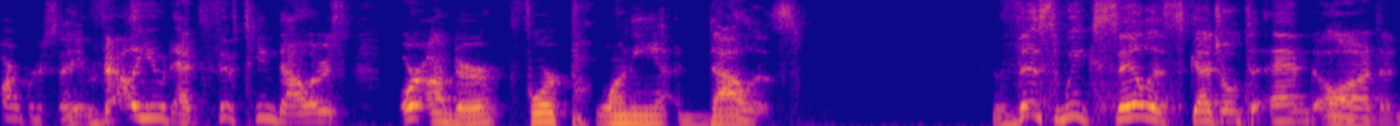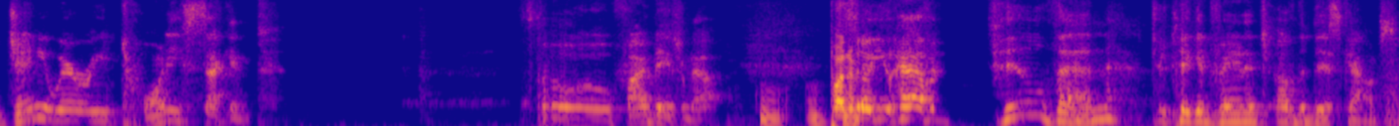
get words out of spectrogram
hard word to say, valued at $15 or under for $20. This week's sale is scheduled to end on January 22nd. So, five days from now. But so, you have until then to take advantage of the discounts.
